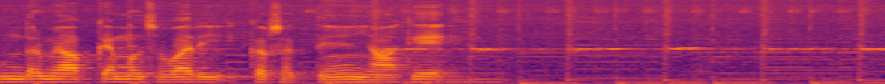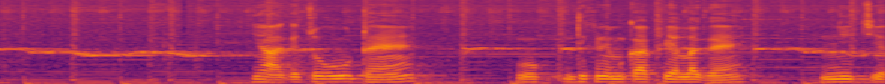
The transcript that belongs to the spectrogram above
उंदर में आप कैमल सवारी कर सकते हैं यहाँ के। यहाँ के जो ऊँट हैं, वो दिखने में काफ़ी अलग है। नीचे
